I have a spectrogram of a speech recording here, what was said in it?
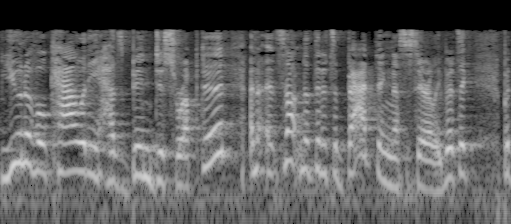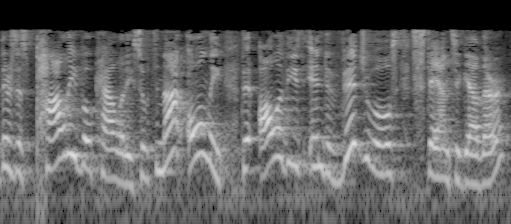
univocality has been disrupted. And it's not that it's a bad thing necessarily, but it's like but there's this polyvocality. So it's not only that all of these individuals stand together,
